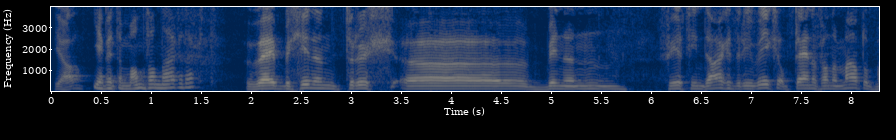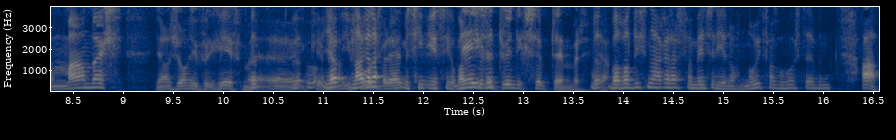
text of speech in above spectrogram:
Ja. Jij bent een man van nagedacht? Wij beginnen terug uh, binnen 14 dagen, drie weken, op het einde van de maand, op een maandag. Ja, Johnny, vergeef me. Uh, ik heb ja, niet nagedacht, voorbereid. misschien eerst zeggen, wat 29 september. Wat, ja. wat is nagedacht van mensen die er nog nooit van gehoord hebben? Ah,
